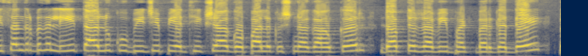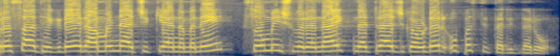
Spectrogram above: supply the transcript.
ಈ ಸಂದರ್ಭದಲ್ಲಿ ತಾಲೂಕು ಬಿಜೆಪಿ ಅಧ್ಯಕ್ಷ ಗೋಪಾಲಕೃಷ್ಣ ಗಾಂವ್ಕರ್, ಡಾಕ್ಟರ್ ರವಿ ಭಟ್ ಬರ್ಗದ್ದೆ, ಪ್ರಸಾದ್ ಹೆಗಡೆ, ರಾಮಣ್ಣ ಚಿಕ್ಯಾನಮನೆ, ಸೋಮೇಶ್ವರ ನಾಯ್ಕ್, ನಟರಾಜ್ ಗೌಡರ್ ಉಪಸ್ಥಿತರಿದ್ದರು.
